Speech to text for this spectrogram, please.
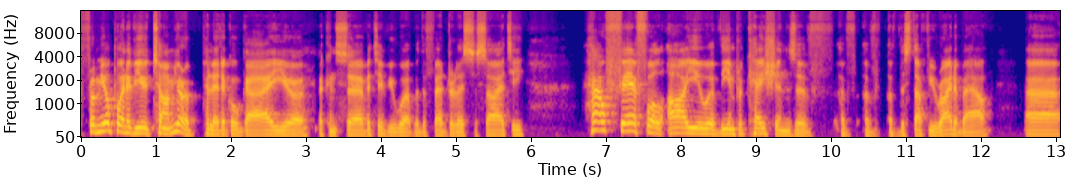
From your point of view, Tom, you're a political guy, you're a conservative, you work with the Federalist Society. How fearful are you of the implications of, of, of, of the stuff you write about uh,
